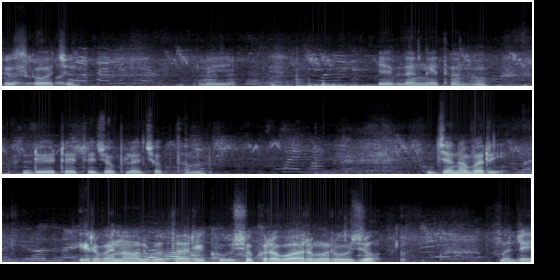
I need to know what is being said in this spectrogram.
చూసుకోవచ్చు. ఏ విధంగా అయితే ఉన్నాయో. డేట్ అయితే చెప్పలేదు చెప్తాము. జనవరి ఇరవై నాలుగో తారీఖు శుక్రవారం రోజు మళ్ళీ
